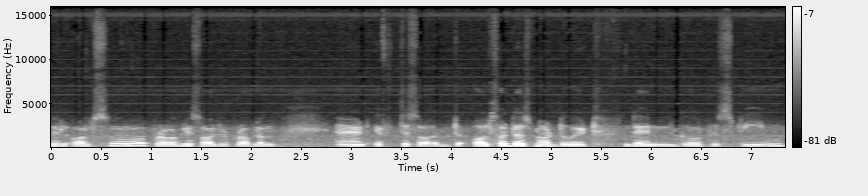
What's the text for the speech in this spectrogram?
will also probably solve your problem. And if this also does not do it then go to steam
